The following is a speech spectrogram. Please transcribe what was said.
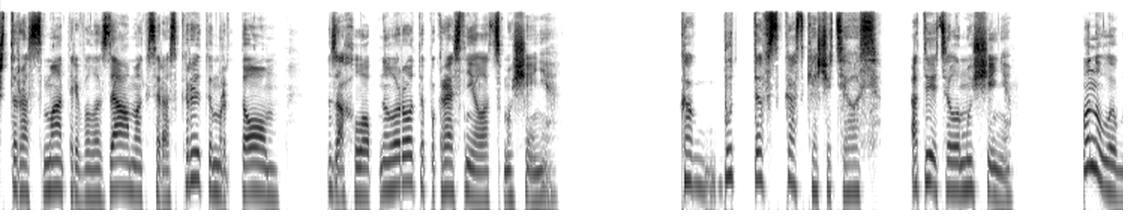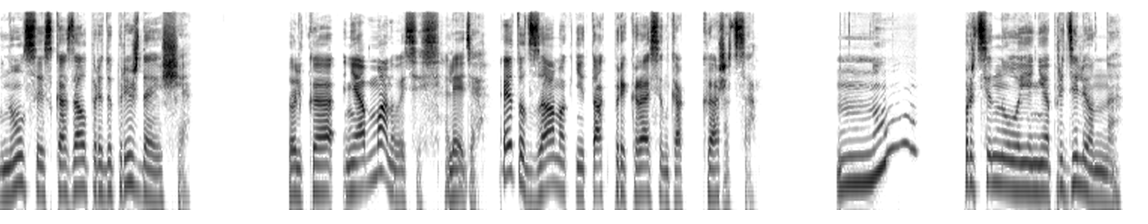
что рассматривала замок с раскрытым ртом, захлопнула рот и покраснела от смущения. «Как будто в сказке очутилась», — ответила мужчине. Он улыбнулся и сказал предупреждающе. «Только не обманывайтесь, леди. Этот замок не так прекрасен, как кажется». «Ну...» — протянула я неопределенно.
